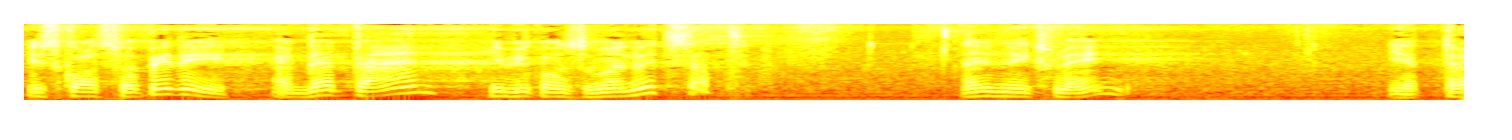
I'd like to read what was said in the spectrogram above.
is called Swapiti, at that time he becomes one with Sat. That is explained. यत्र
